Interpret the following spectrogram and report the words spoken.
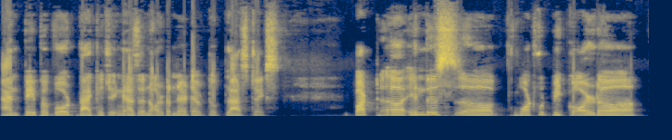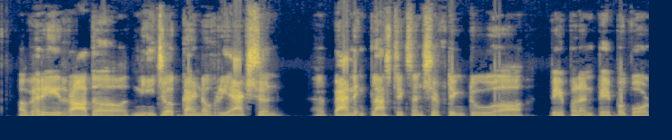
and paperboard packaging as an alternative to plastics. But uh, in this, uh, what would be called a, a very rather knee-jerk kind of reaction, uh, banning plastics and shifting to uh, paper and paperboard,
